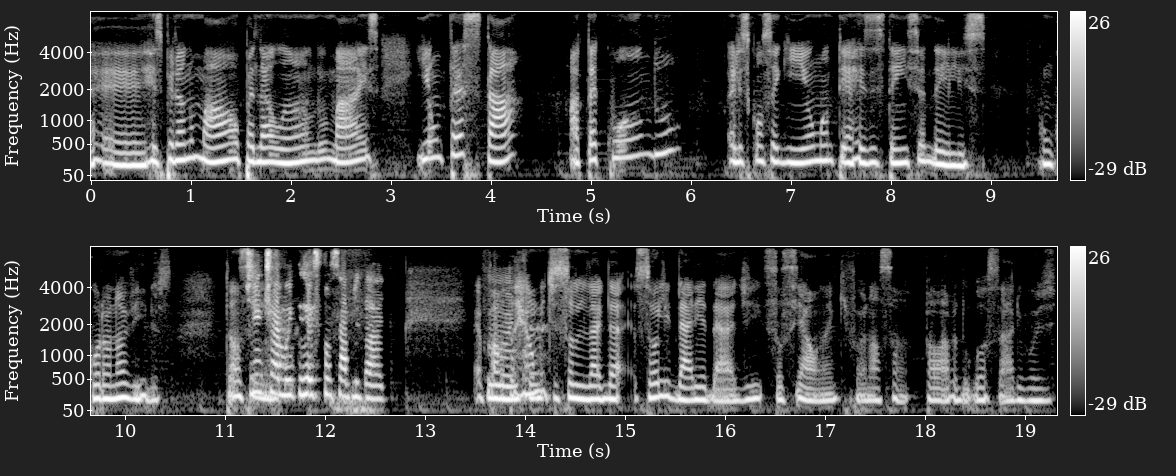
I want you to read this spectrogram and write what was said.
É, respirando mal, pedalando, mas iam testar até quando eles conseguiam manter a resistência deles com o coronavírus. Então, assim, Gente, é muita responsabilidade. é, falta Muito. realmente solidariedade, solidariedade social, né? Que foi a nossa palavra do glossário hoje.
